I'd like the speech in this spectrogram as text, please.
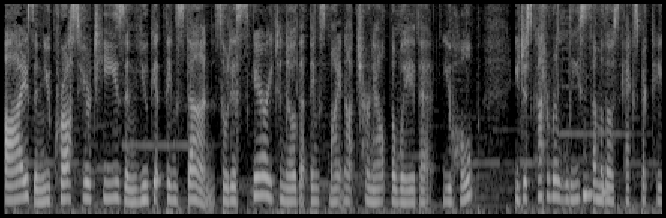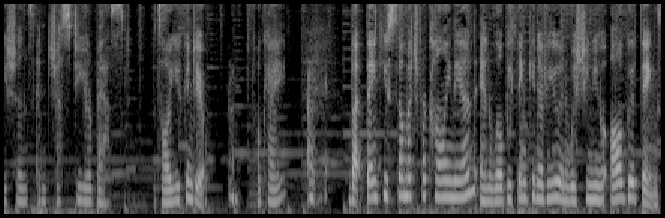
I's and you cross your T's and you get things done. So it is scary to know that things might not turn out the way that you hope. You just got to release some of mm-hmm. those expectations and just do your best. That's all you can do. Okay? Okay. But thank you so much for calling in, and we'll be thinking of you and wishing you all good things.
